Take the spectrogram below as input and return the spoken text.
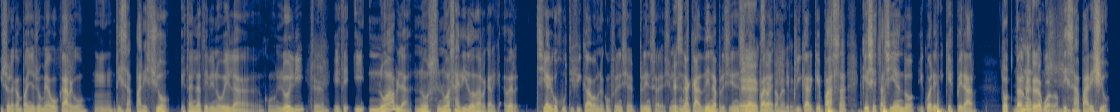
hizo la campaña Yo me hago cargo, Mm. desapareció. Está en la telenovela con Loli este, y no habla, no, no ha salido a dar. A ver, si algo justificaba una conferencia de prensa, es decir, una cadena presidencial para explicar qué pasa, qué se está haciendo y cuál es, qué esperar, Totalmente nada- de acuerdo. desapareció.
